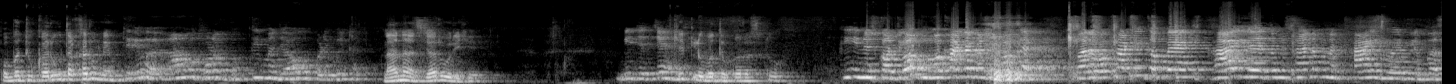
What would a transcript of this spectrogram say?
પણ બધું કરવું તો ખરું ને એમ. જવું પડે બેટા. ના ના જરૂરી છે. બીજે છે કેટલું બધું કરસ તું? કીને કરજો વખાણ ના ઓકે? મારે વખાણ નહીં કપે ખાઈ લે તમે સાના મને ખાઈ લો એટલે બસ.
